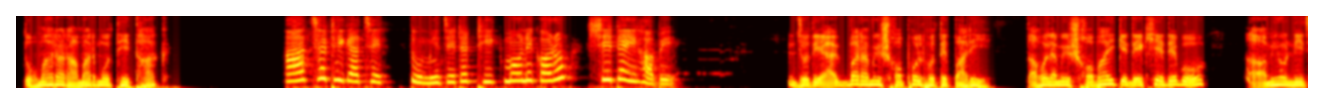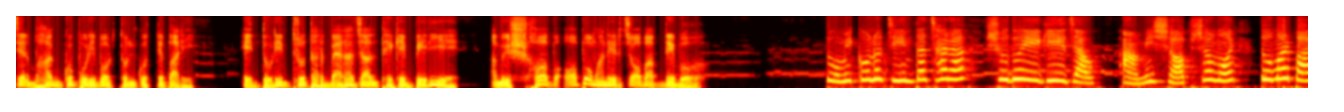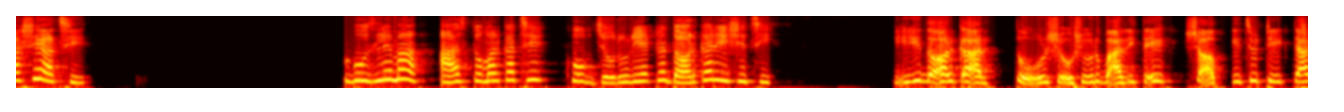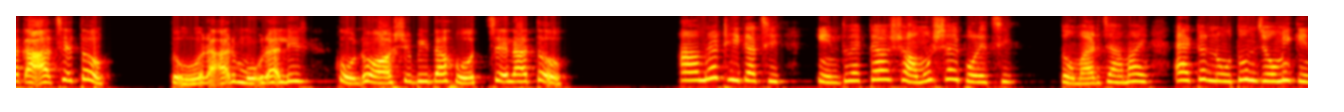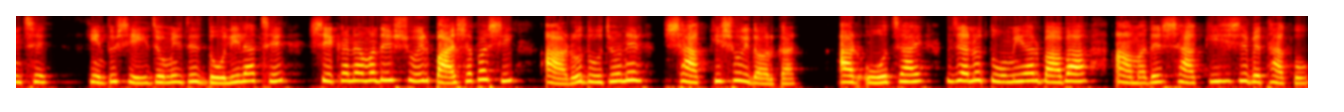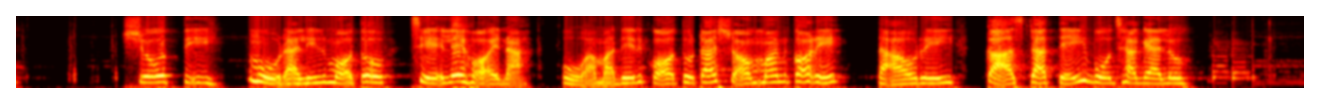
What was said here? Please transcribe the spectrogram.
তোমার আর আমার মধ্যেই থাক। আচ্ছা ঠিক আছে। তুমি যেটা ঠিক মনে করো সেটাই হবে। যদি একবার আমি সফল হতে পারি তাহলে আমি সবাইকে দেখিয়ে দেব আমিও নিজের ভাগ্য পরিবর্তন করতে পারি। এই দরিদ্রতার বেড়াজাল থেকে বেরিয়ে আমি সব অপমানের জবাব দেব। তুমি কোনো চিন্তা ছাড়া শুধু এগিয়ে যাও। আমি সব সময় তোমার পাশে আছি। বুঝলে মা আজ তোমার কাছে খুব জরুরি একটা দরকার এসেছি। কি দরকার? তোর শ্বশুর বাড়িতে সবকিছু ঠিকঠাক আছে তো? তোর আর মুরালির কোনো অসুবিধা হচ্ছে না তো? আমরা ঠিক আছি কিন্তু একটা সমস্যায় পড়েছি। তোমার জামাই একটা নতুন জমি কিনছে। কিন্তু সেই জমির যে দলিল আছে, সেখানে আমাদের সইয়ের পাশাপাশি আরও দুজনের সাক্ষী সই দরকার। আর ও চায় যেন তুমি আর বাবা আমাদের সাক্ষী হিসেবে থাকো। সত্যি, মোরালির মতো ছেলে হয় না। ও আমাদের কতটা সম্মান করে তাও এই কাজটাতেই বোঝা গেল।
